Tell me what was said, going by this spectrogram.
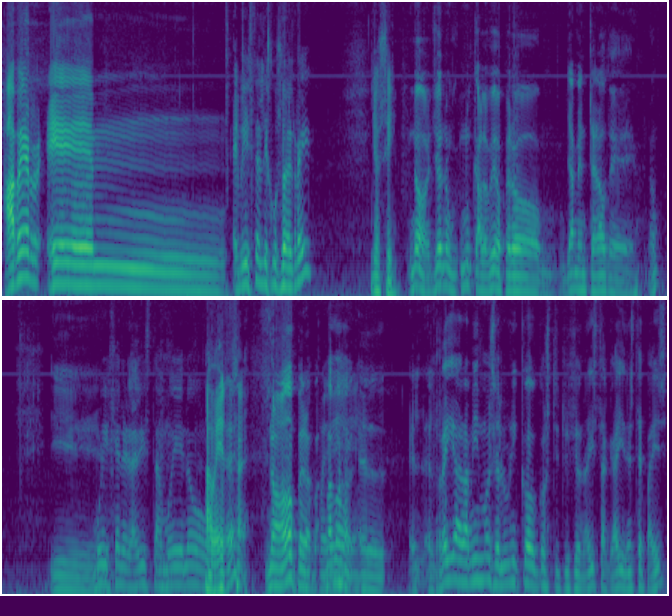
A ver, eh, ¿viste el discurso del rey? Yo sí. No, yo nu- nunca lo veo, pero ya me he enterado de. ¿no? Y. Muy generalista, muy no. A ver. ¿Eh? No, pero Puede- vamos a ver. El, el- el rey ahora mismo es el único constitucionalista que hay en este país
